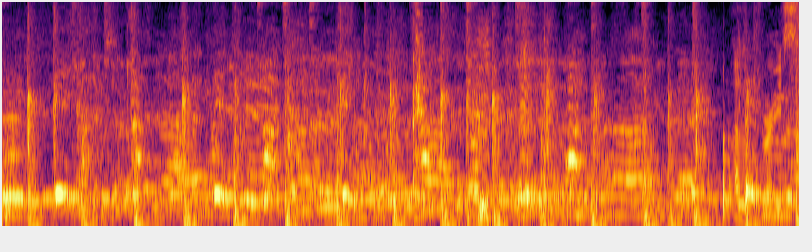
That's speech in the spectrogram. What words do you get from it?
I love race.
